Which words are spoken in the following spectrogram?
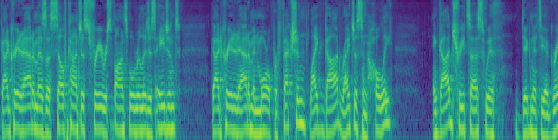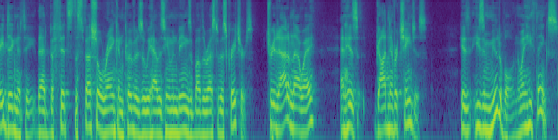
God created Adam as a self conscious, free, responsible religious agent. God created Adam in moral perfection, like God, righteous and holy. And God treats us with dignity, a great dignity that befits the special rank and privilege that we have as human beings above the rest of his creatures. He treated Adam that way, and his God never changes. His, he's immutable in the way he thinks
